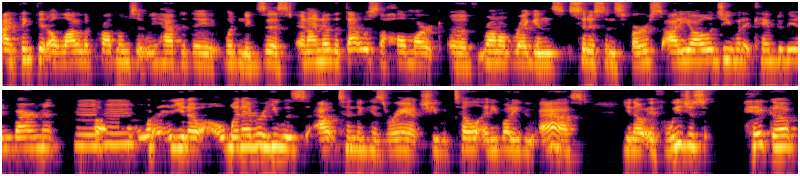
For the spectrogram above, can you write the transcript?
I think that a lot of the problems that we have today wouldn't exist. And I know that that was the hallmark of Ronald Reagan's citizens first ideology when it came to the environment. Mhm. You know, whenever he was out tending his ranch, he would tell anybody who asked, you know, if we just pick up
